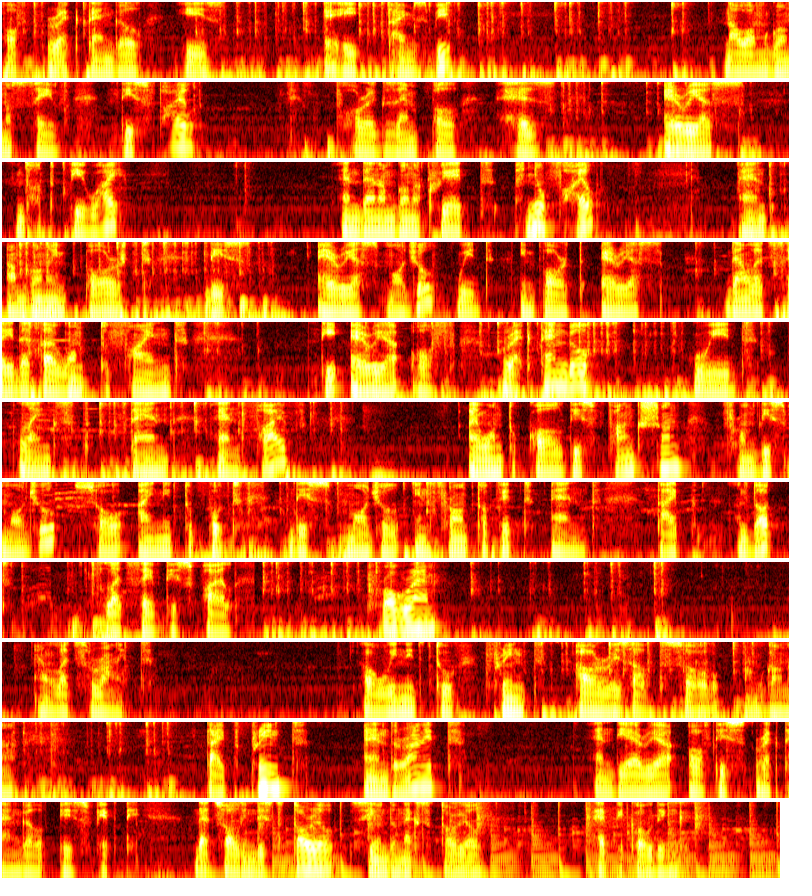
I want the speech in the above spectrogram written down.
of rectangle is 8 times b. Now I'm gonna save this file, for example, as areas.py and then I'm gonna create a new file and I'm gonna import this areas module with import areas then let's say that I want to find the area of rectangle with length 10 and 5 I want to call this function from this module so I need to put this module in front of it and type dot. Let's save this file. Program. And let's run it. Oh we need to print our result so I'm gonna type print and run it and the area of this rectangle is 50. That's all in this tutorial, see you in the next tutorial, happy coding!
